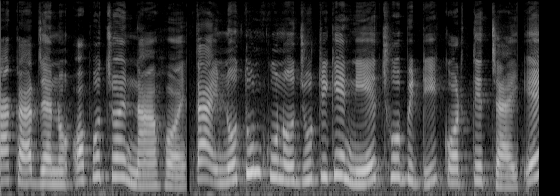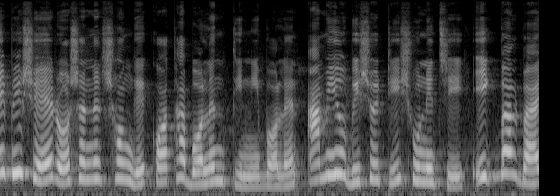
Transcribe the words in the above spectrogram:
টাকা যেন অপচয় না হয়। তাই নতুন কোনো জুটিকে নিয়ে ছবিটি করতে চাই। এই বিষয়ে রোশনের সঙ্গে কথা বলেন তিনি। বলেন, আমিও বিষয়টি শুনেছি। ইকবাল ভাই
